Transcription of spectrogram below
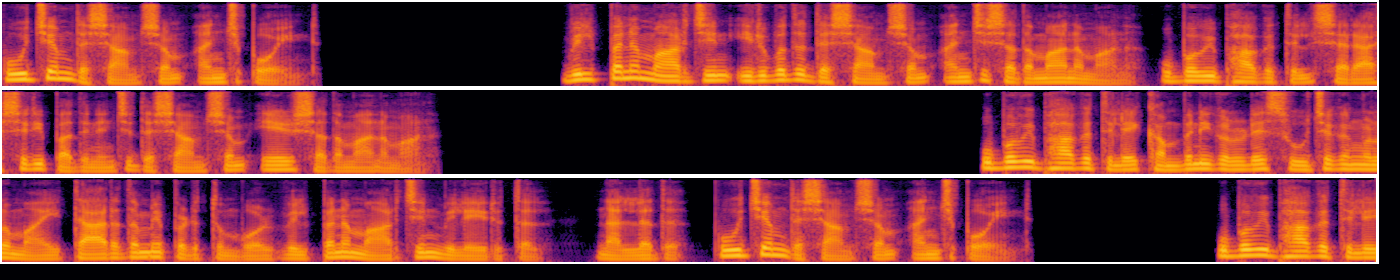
പൂജ്യം ദശാംശം അഞ്ച് പോയിന്റ്. വിൽപ്പന മാർജിൻ ഇരുപത് ദശാംശം അഞ്ച് ശതമാനമാണ്. ഉപവിഭാഗത്തിൽ ശരാശരി പതിനഞ്ച് ദശാംശം ഏഴ് ശതമാനമാണ്. ഉപവിഭാഗത്തിലെ കമ്പനികളുടെ സൂചകങ്ങളുമായി താരതമ്യപ്പെടുത്തുമ്പോൾ വിൽപ്പന മാർജിൻ വിലയിരുത്തൽ നല്ലത് പൂജ്യം ദശാംശം അഞ്ച് പോയിന്റ് ഉപവിഭാഗത്തിലെ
